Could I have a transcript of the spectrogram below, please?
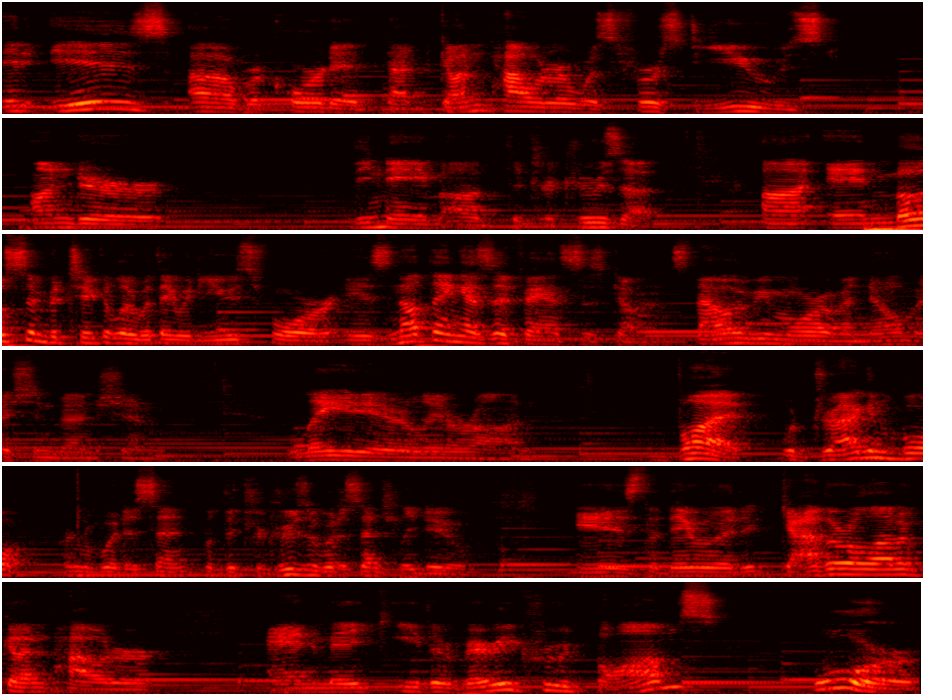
it is uh, recorded that gunpowder was first used under the name of the Drakuza. Uh, and most in particular, what they would use for is nothing as advanced as guns. That would be more of a gnomish invention later, later on. But what Dragonborn would what the Drakuza would essentially do, is that they would gather a lot of gunpowder and make either very crude bombs or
